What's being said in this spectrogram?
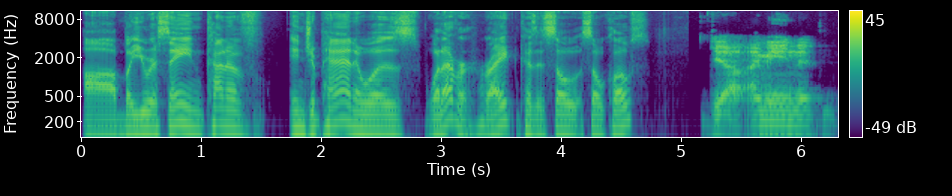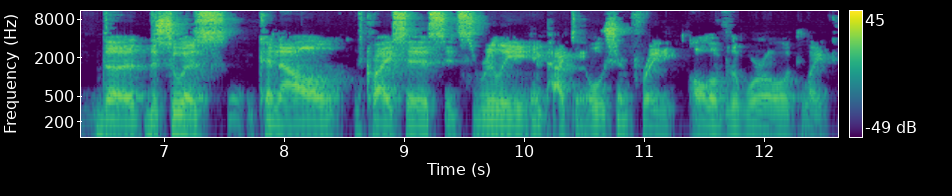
Uh but you were saying kind of in Japan it was whatever, right? Because it's so so close. Yeah, I mean the the Suez Canal crisis. It's really impacting ocean freight all over the world. Like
